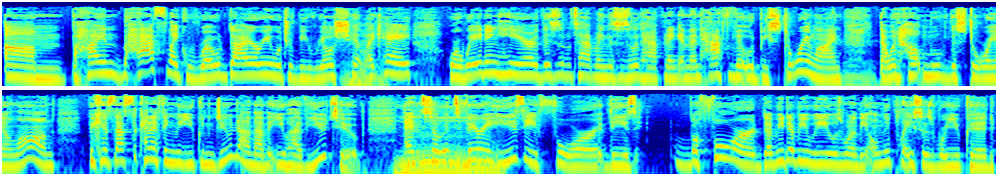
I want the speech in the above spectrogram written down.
um behind half like road diary which would be real shit mm-hmm. like hey we're waiting here this is what's happening this is what's happening and then half of it would be storyline mm. that would help move the story along because that's the kind of thing that you can do now now that you have youtube. And so it's very mm. easy for these before WWE was one of the only places where you could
